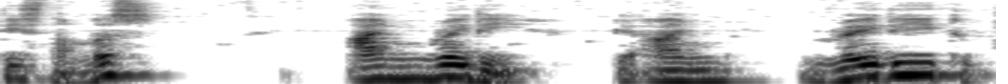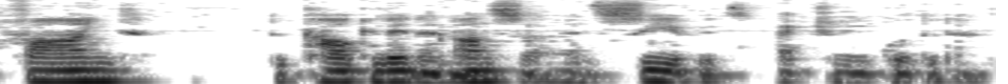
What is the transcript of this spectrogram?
these numbers, I'm ready. Okay, I'm ready to find to calculate an answer and see if it's actually equal to that.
